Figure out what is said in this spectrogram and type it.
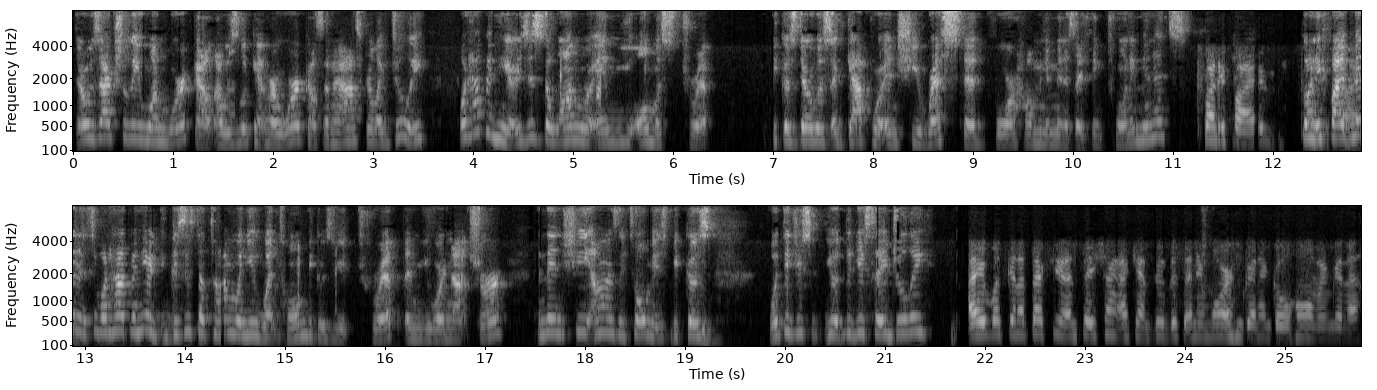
there was actually one workout. I was looking at her workouts and i asked her like julie what happened here? Is this the one wherein you almost tripped because there was a gap wherein she rested for how many minutes i think 20 minutes 25. 25 minutes what happened here this is the time when you went home because you tripped and you were not sure and then she honestly told me it's because what did you what did you say, Julie? I was gonna text you and say, Shang, I can't do this anymore. I'm gonna go home. I'm gonna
